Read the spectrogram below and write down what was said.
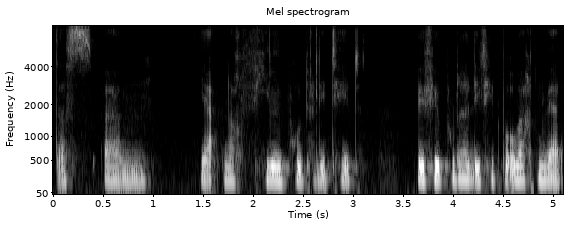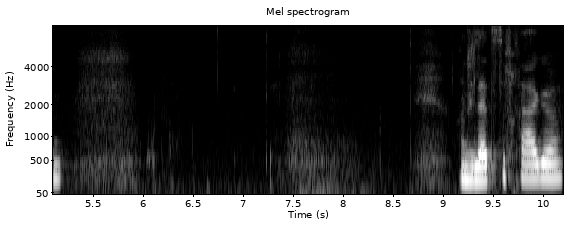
dass ähm, ja, noch viel Brutalität, wir viel Brutalität beobachten werden. Und die letzte Frage,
